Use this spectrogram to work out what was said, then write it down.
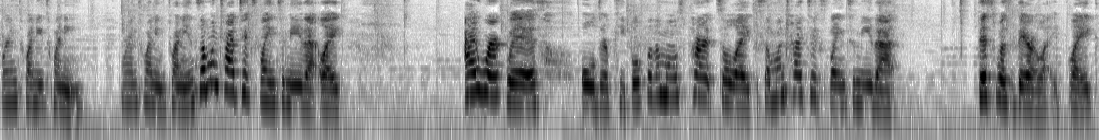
we're in 2020 we're in 2020 and someone tried to explain to me that like I work with older people for the most part so like someone tried to explain to me that this was their life like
